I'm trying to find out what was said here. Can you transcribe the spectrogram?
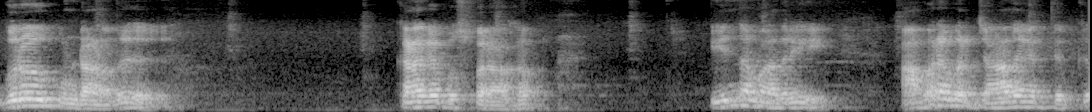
குருவுக்கு உண்டானது கனக புஷ்பராகம். இந்த மாதிரி அவரவர் ஜாதகத்திற்கு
